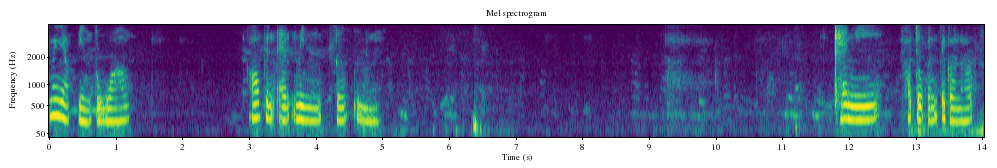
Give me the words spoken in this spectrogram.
ไม่อยากเปลี่ยนตัวครับเพราะเป็นแอดมินเซิร์ฟอื่นแค่นี้ขอจบกันไปก่อนนะครับ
